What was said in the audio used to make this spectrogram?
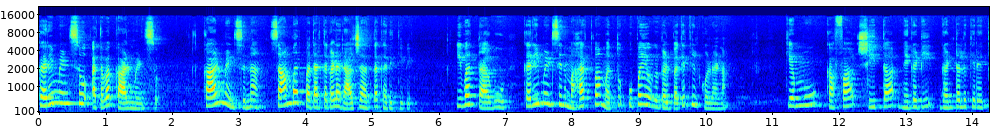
ಕರಿಮೆಣಸು ಅಥವಾ ಕಾಳುಮೆಣಸು. ಕಾಳುಮೆಣಸನ್ನ ಸಾಂಬಾರು ಪದಾರ್ಥಗಳ ರಾಜ ಅಂತ ಕರಿತೀವಿ. ಇವತ್ತಾವು ಕರಿಮೆಣಸಿನ ಮಹತ್ವ ಮತ್ತು ಉಪಯೋಗಗಳ ಬಗ್ಗೆ ತಿಳ್ಕೊಳ್ಳೋಣ. ಕೆಮ್ಮು, ಕಫ, ಶೀತ, ನೆಗಡಿ, ಗಂಟಲು ಕೆರೆತ,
